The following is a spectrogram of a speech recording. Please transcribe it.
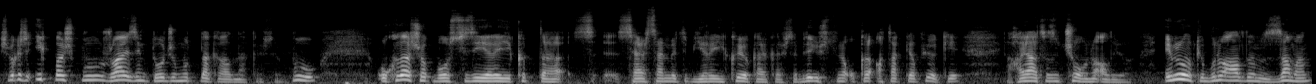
Şimdi arkadaşlar ilk baş bu Rising Doge'u mutlaka alın arkadaşlar. Bu o kadar çok boss sizi yere yıkıp da sersemletip yere yıkıyor arkadaşlar. Bir de üstüne o kadar atak yapıyor ki hayatınızın çoğunu alıyor. Emin olun ki bunu aldığınız zaman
